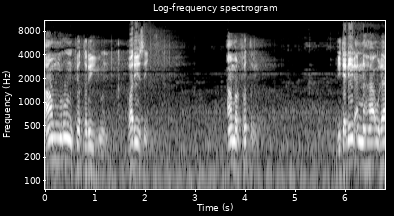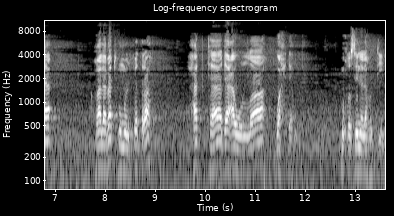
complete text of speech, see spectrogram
أمر فطري غريزي. أمر فطري. بدليل أن هؤلاء غلبتهم الفطرة حتى دعوا الله وحده. مخلصين له الدين.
